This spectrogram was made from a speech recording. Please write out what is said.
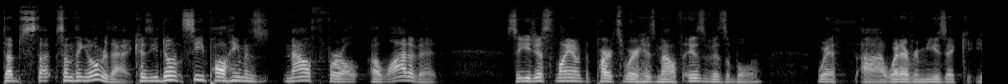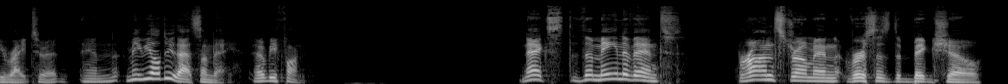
dub st- something over that because you don't see Paul Heyman's mouth for a, a, lot of it, so you just line up the parts where his mouth is visible with uh, whatever music you write to it, and maybe I'll do that someday. It would be fun. Next, the main event: Braun Strowman versus The Big Show.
